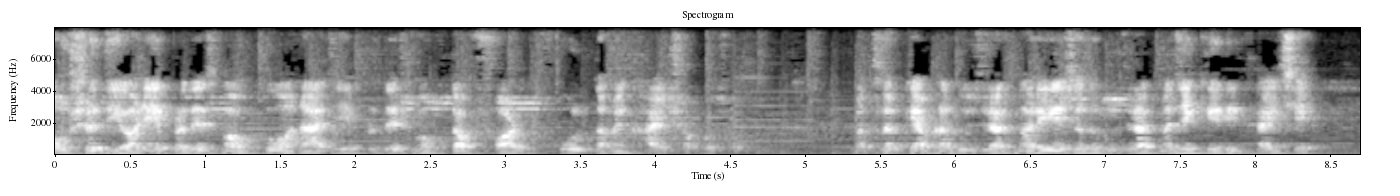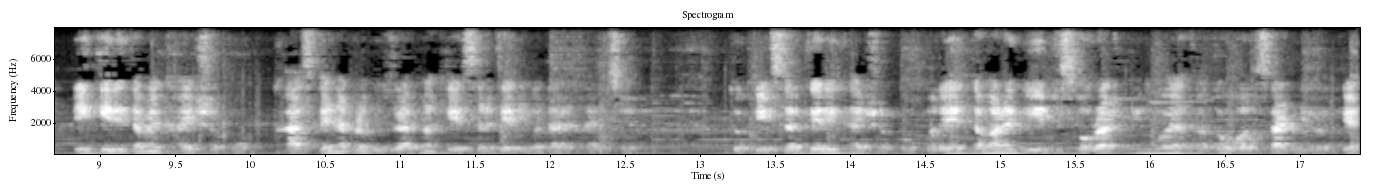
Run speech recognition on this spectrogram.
ઔષધિઓ અને એ પ્રદેશમાં ઉગતું અનાજ, એ પ્રદેશમાં ઉગતા ફળ, ફૂલ તમે ખાઈ શકો છો. મતલબ કે આપણે ગુજરાતમાં રહીએ છીએ તો ગુજરાતમાં જે કેરી થાય છે, એ કેરી તમે ખાઈ શકો. ખાસ કરીને આપણે ગુજરાતમાં કેસર કેરી વધારે થાય છે. તો કેસર કેરી ખાઈ શકો. ભલે તમારે ગીર સૌરાષ્ટ્રની હોય અથવા તો વલસાડની હોય કે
